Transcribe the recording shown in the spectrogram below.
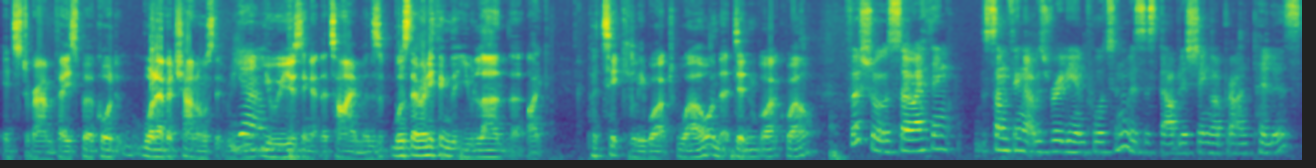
Instagram, Facebook, or whatever channels that Yeah. you, you were using at the time? And was there anything that you learned that like particularly worked well and that didn't work well? For sure. So I think something that was really important was establishing our brand pillars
